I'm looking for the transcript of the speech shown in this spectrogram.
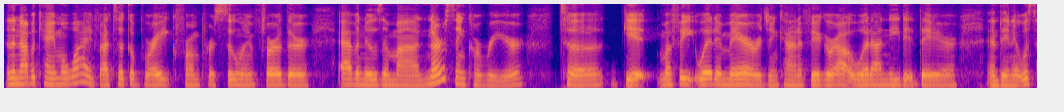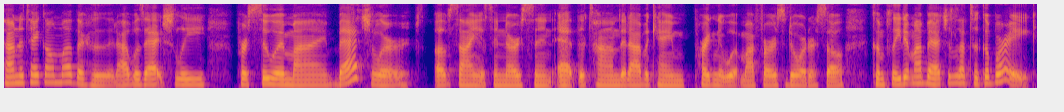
And then I became a wife. I took a break from pursuing further avenues in my nursing career to get my feet wet in marriage and kind of figure out what I needed there. And then it was time to take on motherhood. I was actually pursuing my bachelor of science in nursing at the time that I became pregnant with my first daughter. So completed my bachelor's. I took a break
